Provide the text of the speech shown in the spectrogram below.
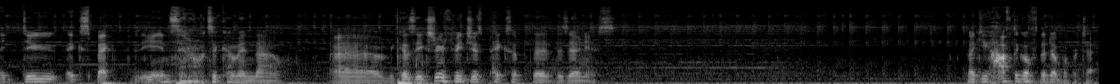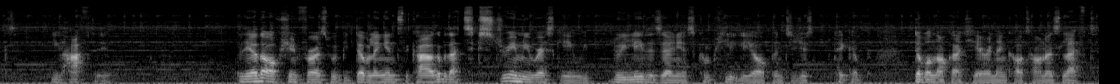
I do expect the Incineroar to come in now. Uh, because the Extreme Speed just picks up the, the Xerneas. Like, you have to go for the double protect. You have to. The other option for us would be doubling into the Kyogre, but that's extremely risky. We, we leave the Xerneas completely open to just pick up double knockout here and then Kartana's left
